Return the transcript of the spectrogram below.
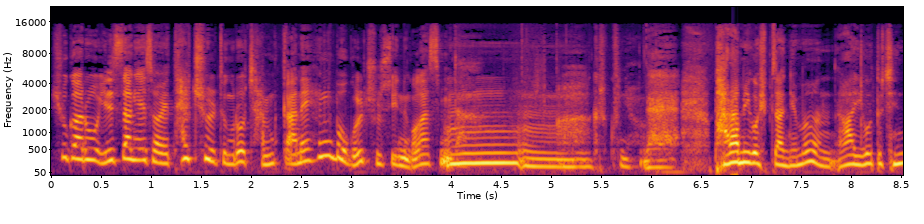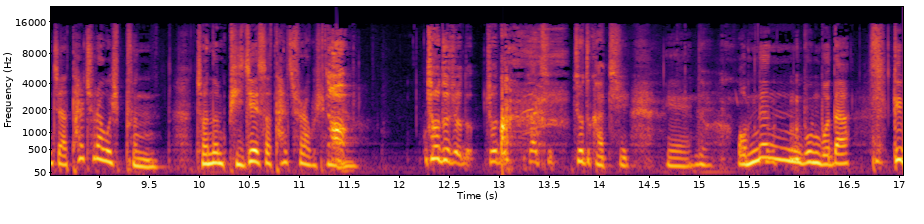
휴가로 일상에서의 탈출 등으로 잠깐의 행복을 줄 수 있는 것 같습니다. 음, 음. 아 그렇군요. 네. 바람이고 싶다님은, 아, 이것도 진짜 탈출하고 싶은, 저는 비지에서 탈출하고 싶네요. 저도 저도 저도 같이 저도 같이. 예. 없는 분보다 그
